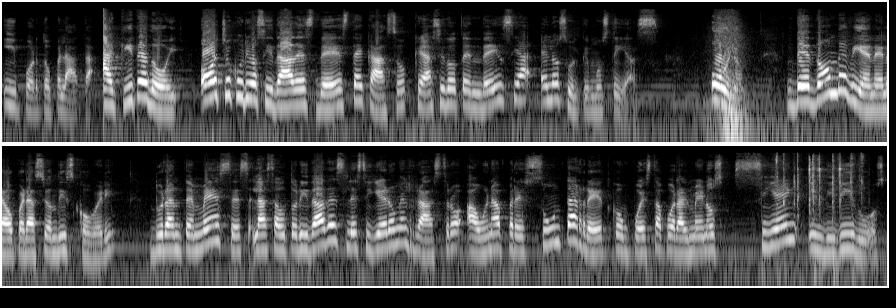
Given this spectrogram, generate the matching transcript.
y Puerto Plata. Aquí te doy ocho curiosidades de este caso que ha sido tendencia en los últimos días. 1. ¿De dónde viene la operación Discovery? Durante meses, las autoridades le siguieron el rastro a una presunta red compuesta por al menos 100 individuos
